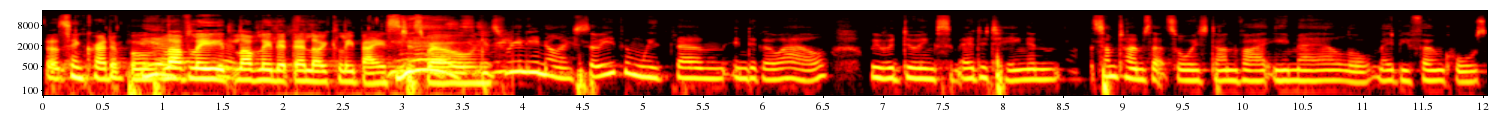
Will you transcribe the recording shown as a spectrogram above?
That's incredible. Yeah, lovely, yeah. lovely that they're locally based yes, as well. It's really nice. So even with um, Indigo Owl, we were doing some editing and sometimes that's always done via email or maybe phone calls.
